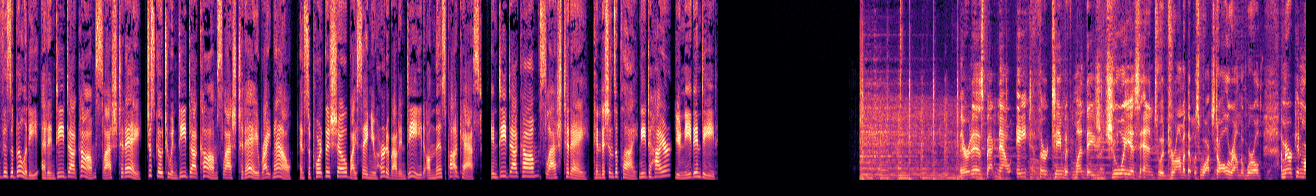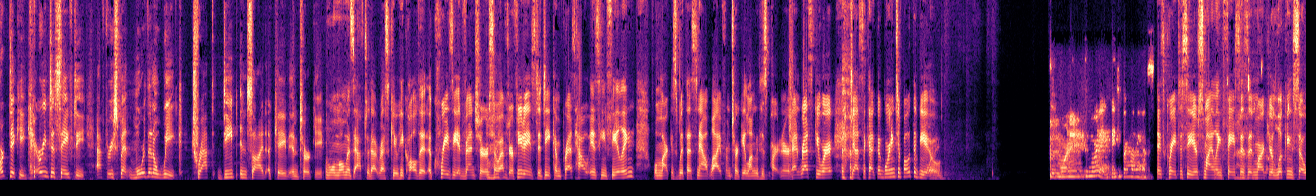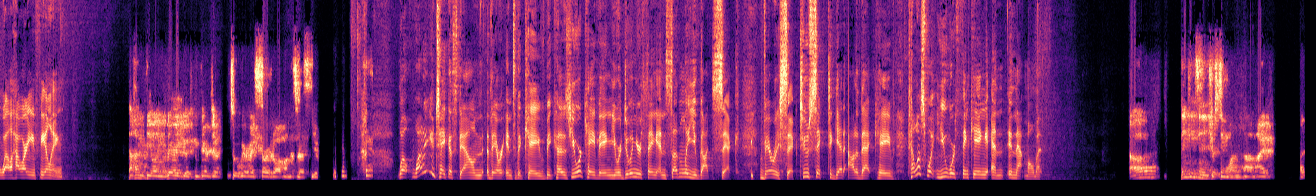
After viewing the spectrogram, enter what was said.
visibility at Indeed.com slash today. Just go to Indeed.com slash today right now and support this show by saying you heard about Indeed on this podcast. Indeed.com slash today. Conditions apply. Need to hire? You need Indeed. There it is, back now 8:13 with Monday's joyous end to a drama that was watched all around the world. American Mark Dickey carried to safety after he spent more than a week trapped deep inside a cave in Turkey. Well, moments after that rescue, he called it a crazy adventure. So after a few days to decompress, how is he feeling? Well, Mark is with us now live from Turkey along with his partner and rescuer, Jessica. Good morning to both of you. Good morning. Good morning. Thank you for having us. It's great to see your smiling faces. And Mark, you're looking so well. How are you feeling? I'm feeling very good compared to, to where I started off on this rescue. Well, why don't you take us down there into the cave because you were caving, you were doing your thing, and suddenly you got sick, very sick, too sick to get out of that cave. Tell us what you were thinking and in that moment. Uh, thinking's an interesting one. Um, I've, I've,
